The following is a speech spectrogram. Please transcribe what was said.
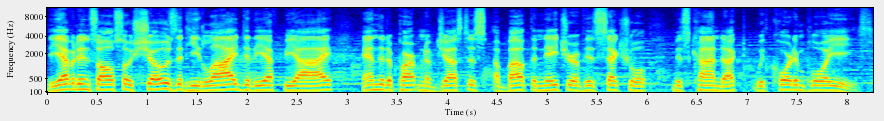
The evidence also shows that he lied to the FBI and the Department of Justice about the nature of his sexual misconduct with court employees.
